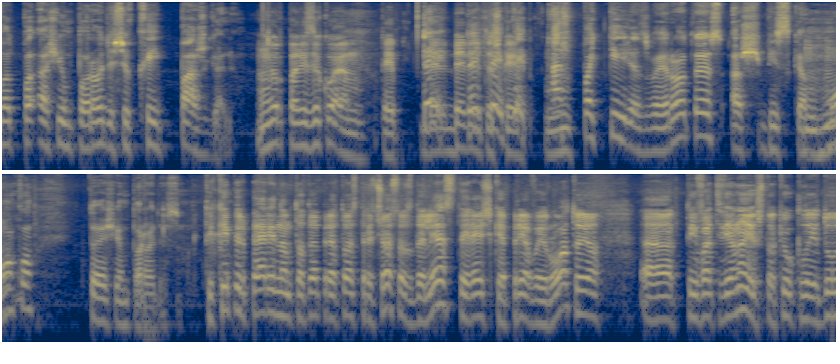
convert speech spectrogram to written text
vat pa aš jum parodysiu kaip aš galiu Nu ir parizikuojam taip, taip taip taip beviltiškai. taip aš patyręs vairuotojas aš viską moku tai aš jum parodysiu Tai kaip ir pereinam tada prie tos trečiosios dalies, tai reiškia prie vairuotojo. Tai vad viena iš tokių klaidų,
